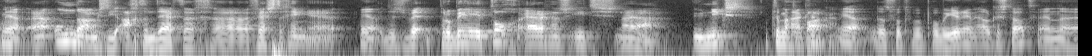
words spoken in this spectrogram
Ja. ondanks die 38 eh, vestigingen. Ja. Dus we, probeer je toch ergens iets, nou ja, unieks. Te maken. Ja, dat is wat we proberen in elke stad. En eh,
